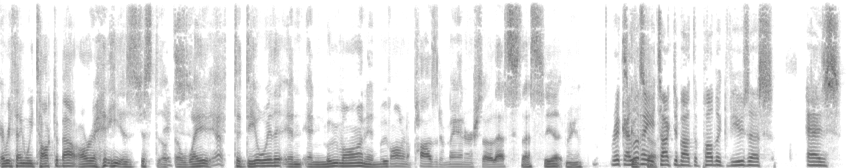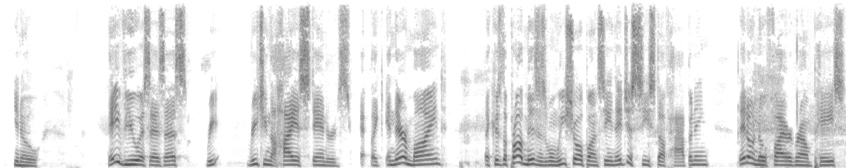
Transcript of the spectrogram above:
everything we talked about already is just a, a way yeah. to deal with it and and move on and move on in a positive manner. So that's that's it, man. Rick, it's I love how you talked about the public views us as you know they view us as us reaching the highest standards. Like in their mind, like because the problem is, is when we show up on scene, they just see stuff happening. They don't know fireground pace.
